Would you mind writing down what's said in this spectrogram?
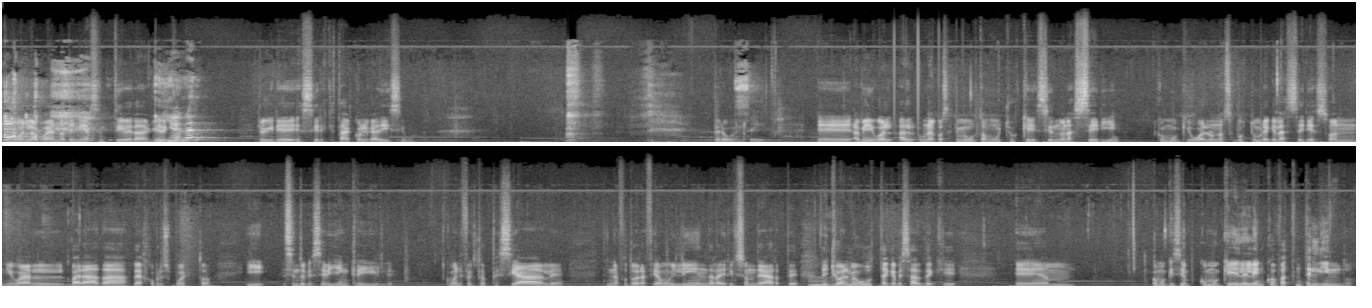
como la weá no tenía sentido. Era, era que- no- Lo que quería decir es que estaba colgadísimo. Pero bueno. Sí. Eh, a mí igual al- una cosa que me gusta mucho es que siendo una serie, como que igual uno se acostumbra a que las series son igual baratas, de bajo presupuesto, y siento que se veía increíble. Como en efectos especiales, tiene una fotografía muy linda, la dirección de arte. De hecho, igual me gusta que a pesar de que em, como que siempre, como que el elenco es bastante lindo,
